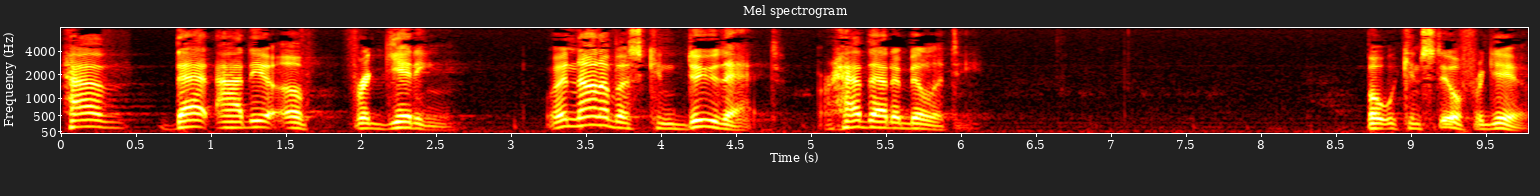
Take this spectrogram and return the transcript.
have that idea of forgetting. Well, none of us can do that or have that ability. But we can still forgive.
